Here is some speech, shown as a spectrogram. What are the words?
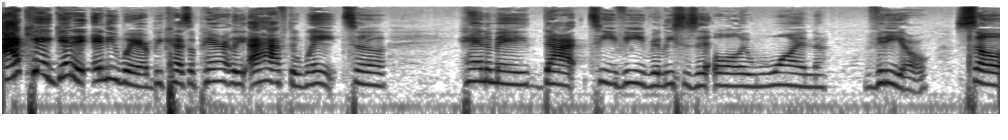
I can't get it anywhere because apparently I have to wait till Hanime.tv releases it all in one video. So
